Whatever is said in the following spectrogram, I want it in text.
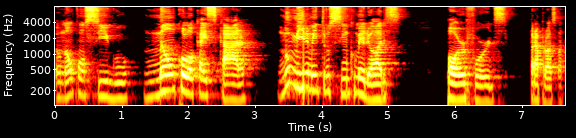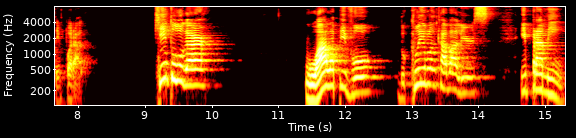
eu não consigo não colocar esse cara no mínimo entre os cinco melhores power forwards para a próxima temporada. Quinto lugar, o ala pivô do Cleveland Cavaliers e para mim,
